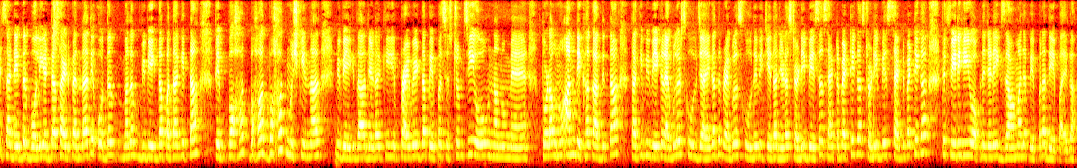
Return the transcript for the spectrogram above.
ਸਾਡੇ ਇੱਧਰ ਬੋਲੀ ਅੱਡਾ ਸਾਈਡ ਪੈਂਦਾ ਤੇ ਉਧਰ ਮਤਲਬ ਵਿਵੇਕ ਦਾ ਪਤਾ ਕੀਤਾ ਤੇ ਬਹੁਤ ਬਹੁਤ ਬਹੁਤ ਮੁਸ਼ਕਿਲ ਨਾਲ ਵਿਵੇਕ ਦਾ ਜਿਹੜਾ ਕਿ ਪ੍ਰਾਈਵੇਟ ਦਾ ਪੇਪਰ ਸਿਸਟਮ ਸੀ, ਉਹ ਉਹਨਾਂ ਨੂੰ ਮੈਂ ਥੋੜਾ ਉਹਨੂੰ ਅਨਦੇਖਾ ਕਰ ਦਿੱਤਾ ਤਾਂ ਕਿ ਵਿਵੇਕ ਰੈਗੂਲਰ ਸਕੂਲ ਜਾਏਗਾ ਤੇ ਰੈਗੂਲਰ ਸਕੂਲ ਦੇ ਵਿੱਚ ਇਹਦਾ ਜਿਹੜਾ ਸਟੱਡੀ ਬੇਸ ਆ ਸੈੱਟ ਬੈਠੇਗਾ ਸਟੱਡੀ ਬੇਸ ਸੈੱਟ ਬੈਠੇਗਾ ਤੇ ਫਿਰ ਹੀ ਉਹ ਆਪਣੇ ਜਿਹੜੇ ਐਗਜ਼ਾਮ ਆ ਜਾਂ ਪੇਪਰ ਆ ਦੇ ਪਾਏਗਾ।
